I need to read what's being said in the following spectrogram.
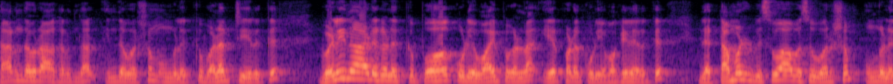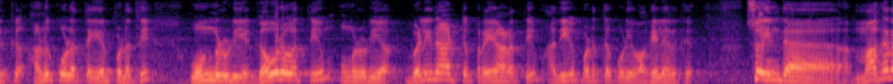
சார்ந்தவராக இருந்தால் இந்த வருஷம் உங்களுக்கு வளர்ச்சி இருக்குது வெளிநாடுகளுக்கு போகக்கூடிய வாய்ப்புகள்லாம் ஏற்படக்கூடிய வகையில் இருக்குது இந்த தமிழ் விசுவாவசு வருஷம் உங்களுக்கு அனுகூலத்தை ஏற்படுத்தி உங்களுடைய கௌரவத்தையும் உங்களுடைய வெளிநாட்டு பிரயாணத்தையும் அதிகப்படுத்தக்கூடிய வகையில் இருக்குது ஸோ இந்த மகர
